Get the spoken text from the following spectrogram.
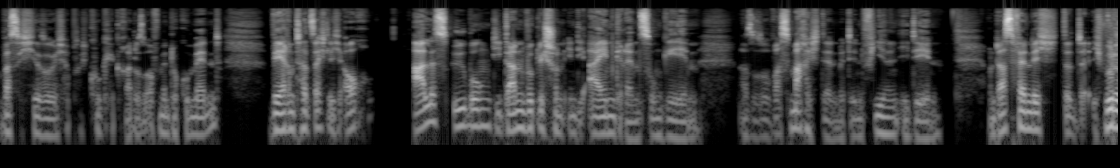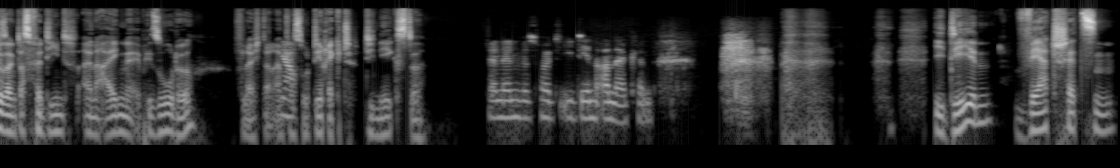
was ich hier so, ich habe, ich gucke hier gerade so auf mein Dokument, wären tatsächlich auch alles Übungen, die dann wirklich schon in die Eingrenzung gehen. Also so, was mache ich denn mit den vielen Ideen? Und das fände ich, ich würde sagen, das verdient eine eigene Episode. Vielleicht dann einfach Ja. so direkt die nächste. Dann nennen wir es heute Ideen anerkennen. Ideen wertschätzen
